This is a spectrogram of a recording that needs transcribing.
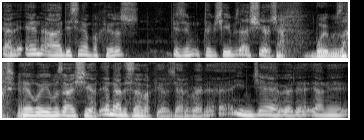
Yani en adisine bakıyoruz. Bizim tabi şeyimizi aşıyor hocam. Boyumuzu aşıyor. E, boyumuzu aşıyor. En adisine bakıyoruz yani böyle e, ince böyle yani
